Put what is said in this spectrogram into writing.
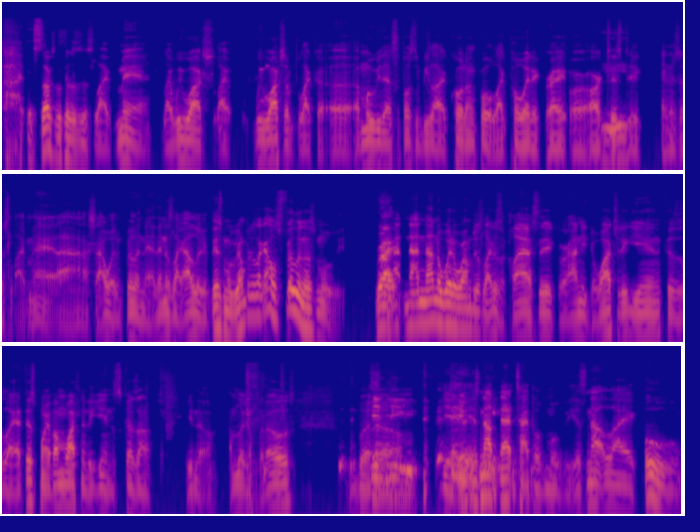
it sucks because it's just like, man, like we watch like we watch a like a, a- a movie that's supposed to be like quote unquote like poetic, right? Or artistic. And it's just like, man, ah, I wasn't feeling that. Then it's like I look at this movie, I'm just like, I was feeling this movie. Right. Not, not not in a way to where I'm just like it's a classic or I need to watch it again because like at this point if I'm watching it again it's because I'm you know I'm looking for those. But um, yeah, it- it's not that type of movie. It's not like oh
